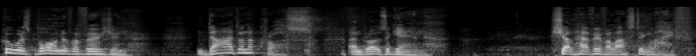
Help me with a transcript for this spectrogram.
who was born of a virgin, died on a cross, and rose again, shall have everlasting life.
